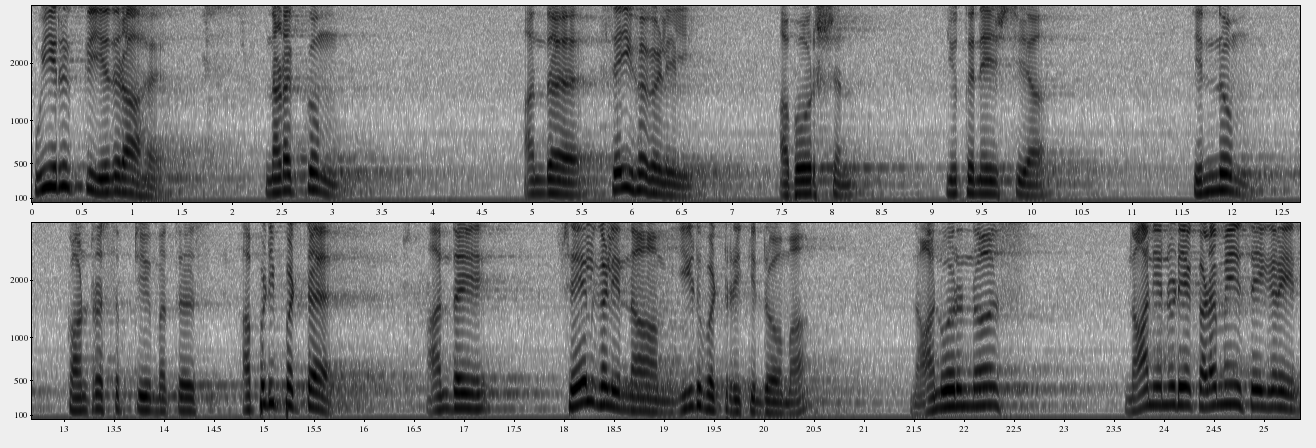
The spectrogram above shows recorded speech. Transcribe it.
உயிருக்கு எதிராக நடக்கும் அந்த செய்கைகளில் அபோர்ஷன் யூத்தனேஷியா இன்னும் கான்ட்ரசெப்டிவ் மெத்தட்ஸ் அப்படிப்பட்ட அந்த செயல்களில் நாம் ஈடுபட்டிருக்கின்றோமா? நான் ஒரு நர்ஸ் நான் என்னுடைய கடமையை செய்கிறேன்.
